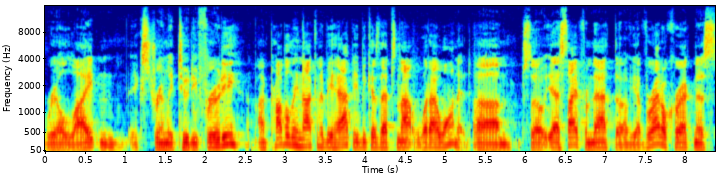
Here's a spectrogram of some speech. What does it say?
real light and extremely tutti fruity, I'm probably not going to be happy because that's not what I wanted. Um, so yeah, aside from that though, yeah, varietal correctness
